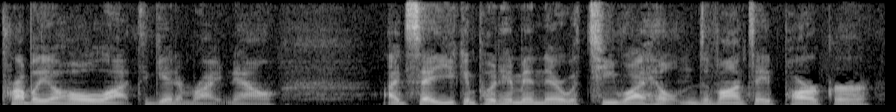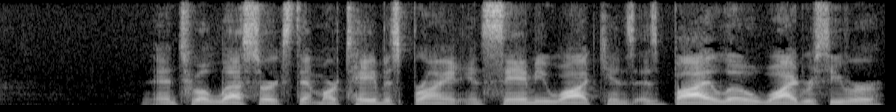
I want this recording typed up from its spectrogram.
probably a whole lot to get him right now. I'd say you can put him in there with T.Y. Hilton, DeVante Parker, and to a lesser extent Martavis Bryant and Sammy Watkins as buy low wide receiver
